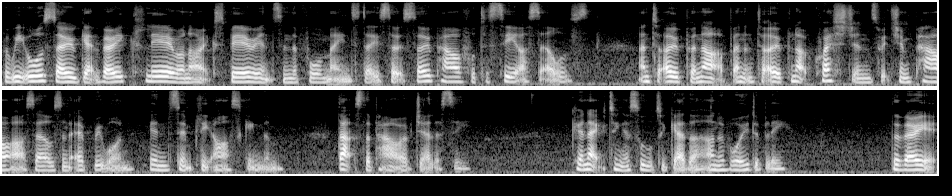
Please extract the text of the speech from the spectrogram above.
But we also get very clear on our experience in the Four Mainstays, so it's so powerful to see ourselves and to open up and to open up questions which empower ourselves and everyone in simply asking them. That's the power of jealousy connecting us all together unavoidably. The very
